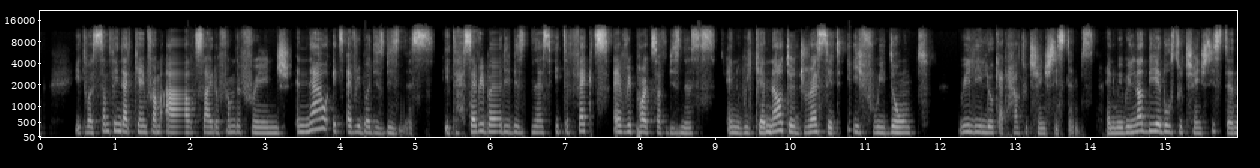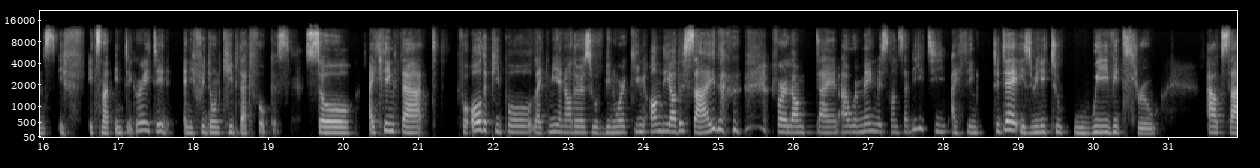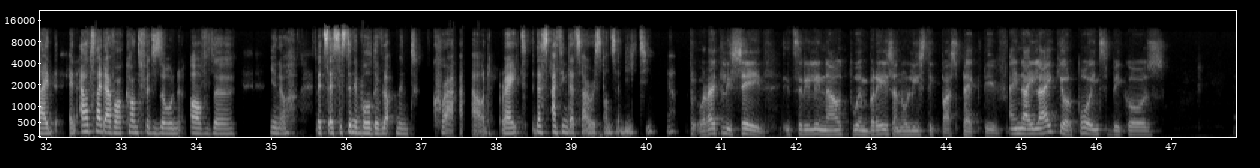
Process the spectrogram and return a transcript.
it was something that came from outside or from the fringe. And now it's everybody's business. It has everybody's business. It affects every parts of business. And we cannot address it if we don't really look at how to change systems. And we will not be able to change systems if it's not integrated and if we don't keep that focus. So I think that for all the people like me and others who have been working on the other side for a long time, our main responsibility, I think, today is really to weave it through outside and outside of our comfort zone of the, you know, let's say sustainable development crowd, right? That's I think that's our responsibility. Yeah. Rightly said, it's really now to embrace an holistic perspective. And I like your points because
